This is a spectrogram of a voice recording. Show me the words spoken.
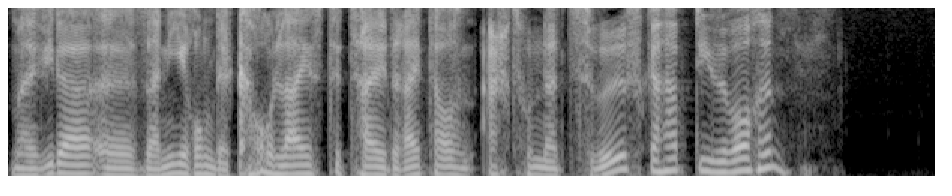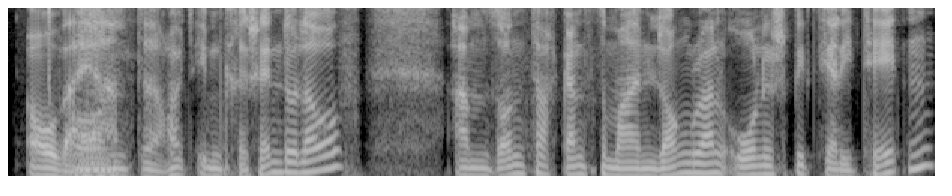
mal wieder äh, Sanierung der Kauleiste Teil 3812 gehabt diese Woche. Oh, ja. Und äh, heute eben Crescendo-Lauf. Am Sonntag ganz normalen Long Run ohne Spezialitäten.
